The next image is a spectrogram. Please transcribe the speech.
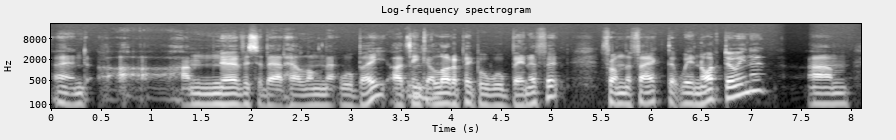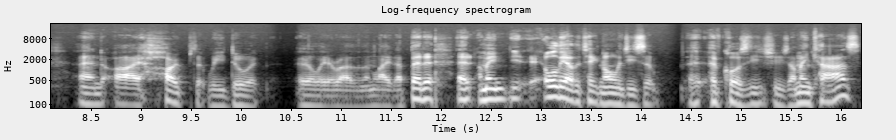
and I'm nervous about how long that will be. I think a lot of people will benefit from the fact that we're not doing it, um, and I hope that we do it earlier rather than later. But it, it, I mean, all the other technologies that uh, have caused issues. I mean, cars,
